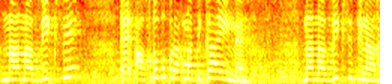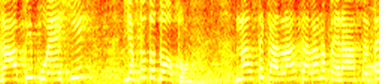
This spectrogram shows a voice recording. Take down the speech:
να αναδείξει ε, αυτό που πραγματικά είναι. Να αναδείξει την αγάπη που έχει για αυτόν τον τόπο. Να είστε καλά, καλά να περάσετε.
